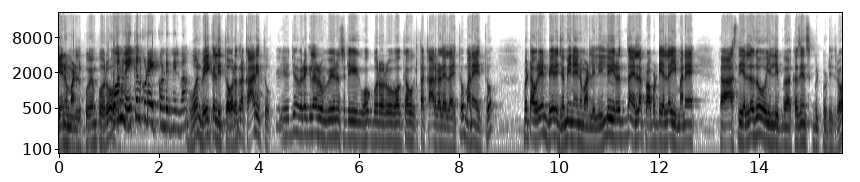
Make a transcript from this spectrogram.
ಏನು ಮಾಡಲಿಲ್ಲ ಕುವೆಂಪು ಅವರು ಓನ್ ವೆಹಿಕಲ್ ಕೂಡ ಇಟ್ಕೊಂಡಿರ್ನಿಲ್ವಾ? ಓನ್ ವೆಹಿಕಲ್ ಇತ್ತು ಅವ್ರ ಹತ್ರ ಕಾರ್ ಇತ್ತು. ರೆಗ್ಯುಲರ್ ಯೂನಿವರ್ಸಿಟಿಗೆ ಹೋಗಿ ಬರೋರು ಹೋಗ್ತಾ ಹೋಗ್ತಾ ಕಾರ್ಗಳೆಲ್ಲ ಇತ್ತು ಮನೆ ಇತ್ತು. ಬಟ್ ಅವ್ರೇನು ಬೇರೆ ಜಮೀನೇನು ಮಾಡಲಿಲ್ಲ. ಇಲ್ಲಿ ಇರೋದನ್ನ ಎಲ್ಲ ಪ್ರಾಪರ್ಟಿ ಎಲ್ಲ ಈ ಮನೆ ಆಸ್ತಿ ಎಲ್ಲದೂ ಇಲ್ಲಿ ಕಸಿನ್ಸ್ಗೆ ಬಿಟ್ಬಿಟ್ಟಿದ್ರು.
